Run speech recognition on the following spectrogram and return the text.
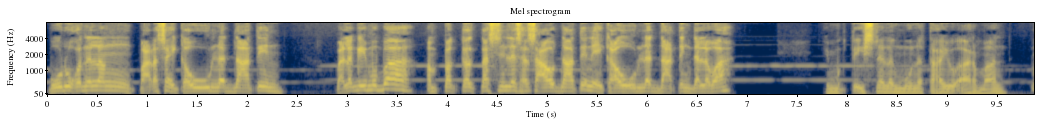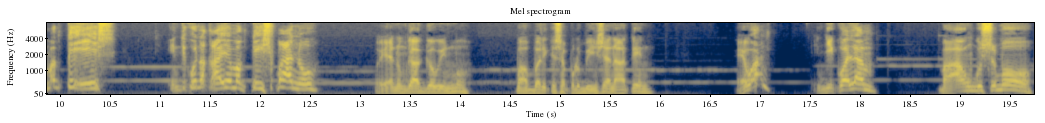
Puro ka na lang para sa ikaunlad natin. Palagay mo ba, ang pagkaltas nila sa sahod natin eh, ikaunlad nating dalawa? Eh magtiis na lang muna tayo, Arman. Magtiis? Hindi ko na kaya magtiis pa, no? O eh, anong gagawin mo? Babalik ka sa probinsya natin. Ewan, hindi ko alam. Baka kung gusto mo,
